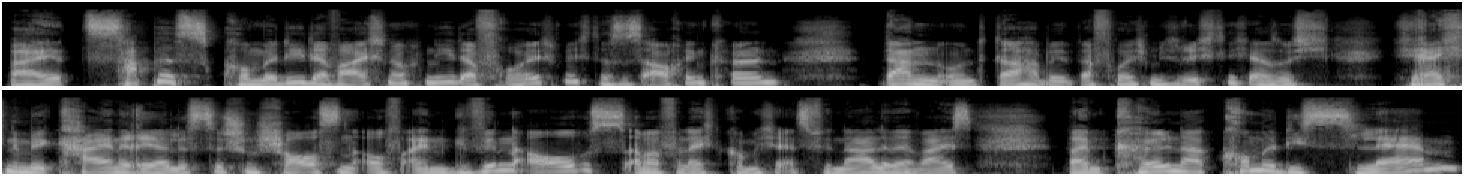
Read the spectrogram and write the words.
bei Zappes Comedy, da war ich noch nie, da freue ich mich, das ist auch in Köln. Dann, und da habe ich, da freue ich mich richtig, also ich, ich rechne mir keine realistischen Chancen auf einen Gewinn aus, aber vielleicht komme ich ja ins Finale, wer weiß. Beim Kölner Comedy Slam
